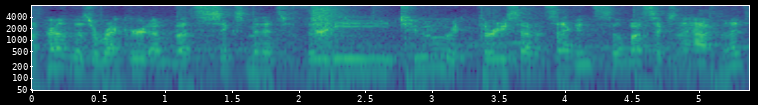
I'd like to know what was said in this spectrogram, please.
Apparently there's a record of about six minutes, 32 or 37 seconds. So about six and a half minutes.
